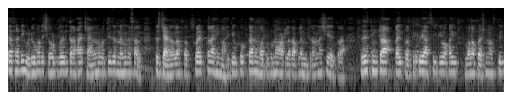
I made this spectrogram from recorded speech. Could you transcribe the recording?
त्यासाठी व्हिडिओमध्ये शेवटपर्यंत हा चॅनलवरती जर नवीन असाल तर चॅनलला सबस्क्राईब करा. ही माहिती उपयुक्त आणि महत्त्वपूर्ण वाटल्यास आपल्या मित्रांना शेअर करा. तसेच तुमच्या काही प्रतिक्रिया असतील किंवा काही तुम्हाला प्रश्न असतील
